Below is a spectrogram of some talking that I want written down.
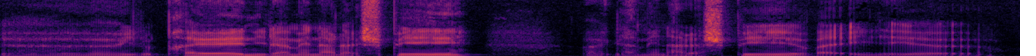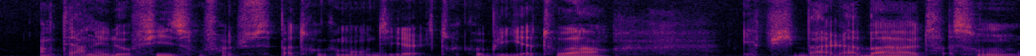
ils le prennent, ils l'amènent à l'HP. ils l'amènent à l'HP, bah, il est interné d'office, enfin, je sais pas trop comment on dit, les trucs obligatoires. Et puis bah, là-bas, de toute façon,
